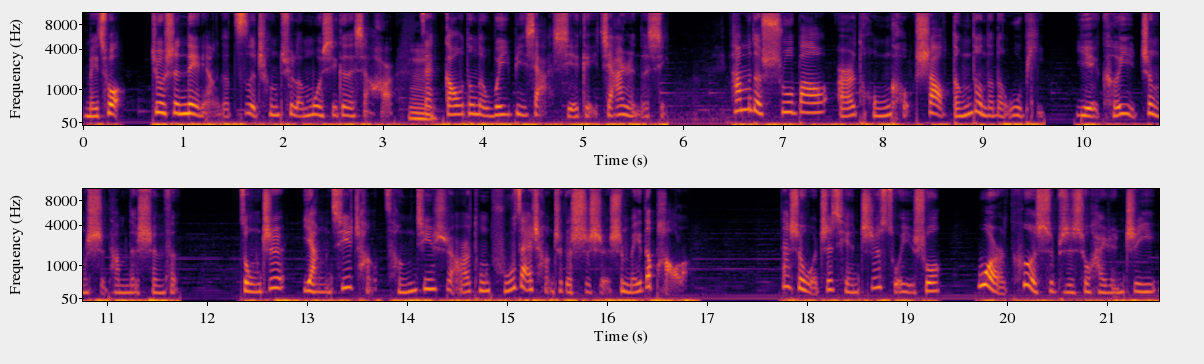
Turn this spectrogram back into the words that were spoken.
没错，就是那两个自称去了墨西哥的小孩在高登的威逼下写给家人的信。他们的书包、儿童口哨等等等等物品。也可以证实他们的身份。总之，养鸡场曾经是儿童屠宰场，这个事实是没得跑了。但是我之前之所以说沃尔特是不是受害人之一，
